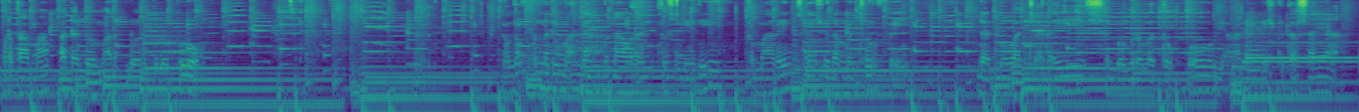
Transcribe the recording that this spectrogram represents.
pertama pada 2 Maret 2020. Untuk penerimaan dan penawaran itu sendiri, kemarin saya sudah mensurvei dan mewawancarai beberapa toko yang ada di sekitar saya.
